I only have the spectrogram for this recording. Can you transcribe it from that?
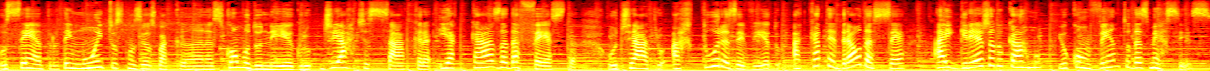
O centro tem muitos museus bacanas, como o do Negro, de Arte Sacra e a Casa da Festa, o Teatro Arthur Azevedo, a Catedral da Sé, a Igreja do Carmo e o Convento das Mercês.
